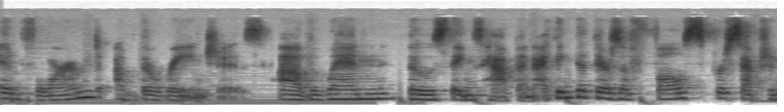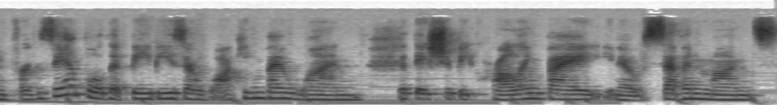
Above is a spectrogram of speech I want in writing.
informed of the ranges of when those things happen. I think that there's a false perception, for example, that babies are walking by one one, that they should be crawling by, you know, seven months,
